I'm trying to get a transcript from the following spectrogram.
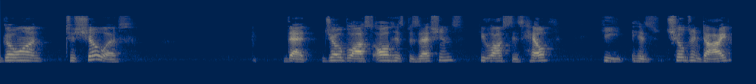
go on to show us that Job lost all his possessions, he lost his health, he his children died.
